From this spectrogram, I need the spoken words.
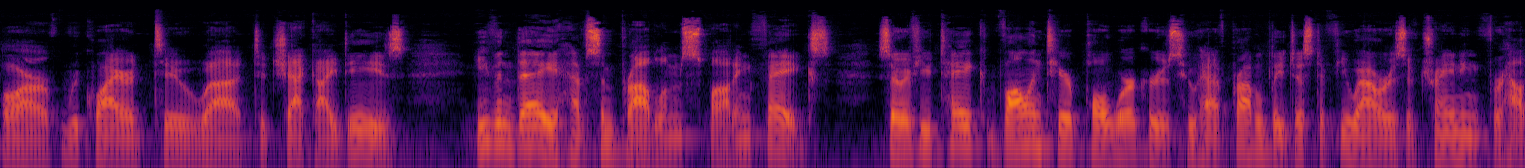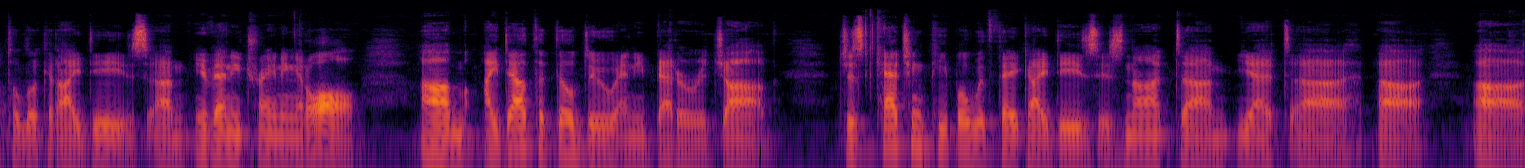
are required to, uh, to check IDs even they have some problems spotting fakes. So if you take volunteer poll workers who have probably just a few hours of training for how to look at IDs, um, if any training at all, um, I doubt that they'll do any better a job. Just catching people with fake IDs is not um, yet uh, uh, uh,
